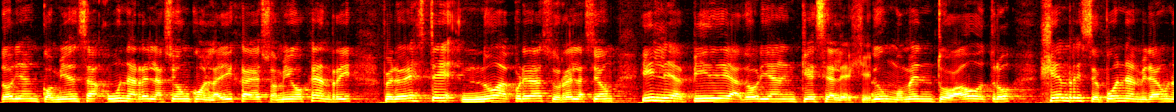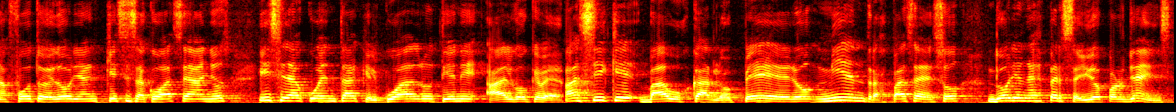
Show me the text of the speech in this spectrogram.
Dorian comienza una relación con la hija de su amigo Henry, pero este no aprueba su relación y le pide a Dorian que se aleje. De un momento a otro, Henry se pone a mirar una foto de Dorian que se sacó hace años y se da cuenta que el cuadro tiene algo que ver. Así que va a buscarlo, pero mientras pasa eso, Dorian es perseguido por James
